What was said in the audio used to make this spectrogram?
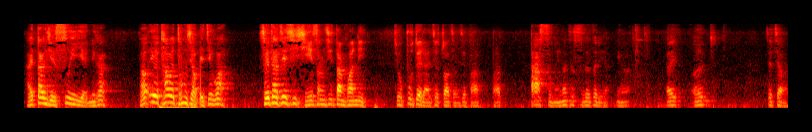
还当选市议员。你看，然后因为他会通晓北京话，所以他就去协商去当翻译，就部队来就抓走，就把把他打死了。你看，就死在这里啊！你看，哎，呃，就这样。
